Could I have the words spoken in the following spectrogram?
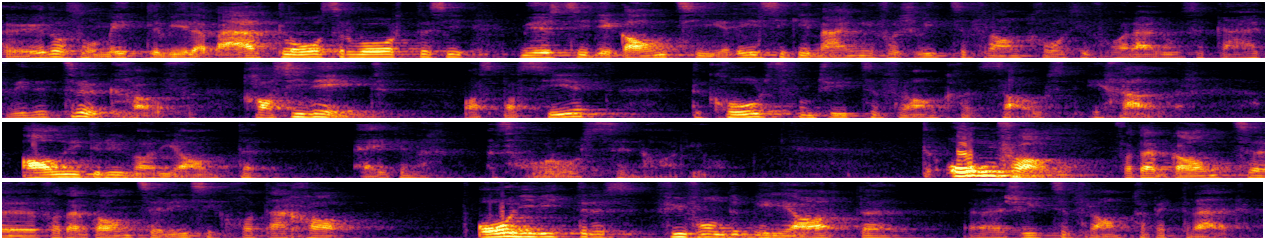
Euros, die mittlerweile wertloser geworden sind, müsste die ganze riesige Menge von Schweizer Franken, die sie vorher rausgegeben hat, wieder zurückkaufen. Kann sie nicht. Was passiert? Der Kurs des Schweizer Franken saust in den Keller. Alle drei Varianten eigentlich ein Horrorszenario. Der Umfang von dem ganzen, von dem ganzen Risiko der kann ohne weiteres 500 Milliarden äh, Schweizer Franken betragen.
